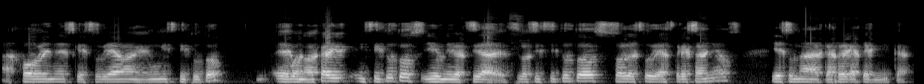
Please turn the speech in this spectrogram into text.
a, jóvenes que estudiaban en un instituto. Eh, bueno, acá hay institutos y universidades. Los institutos solo estudias tres años y es una carrera técnica.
